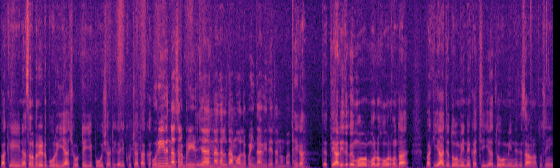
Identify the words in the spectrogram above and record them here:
ਬਾਕੀ ਨਸਲ ਬਰੀਡ ਪੂਰੀ ਆ ਛੋਟੀ ਜੀ ਪੂਛ ਆ ਠੀਕ ਆ ਜੀ ਖੁੱਚਾਂ ਤੱਕ। ਪੂਰੀ ਨਸਲ ਬਰੀਡ ਚ ਨਸਲ ਦਾ ਮੁੱਲ ਪੈਂਦਾ ਵੀਰੇ ਤੈਨੂੰ ਪਤਾ। ਠੀਕ ਆ ਤੇ ਤਿਆਰੀ ਤੇ ਕੋਈ ਮੁੱਲ ਹੋਰ ਹੁੰਦਾ ਬਾਕੀ ਅੱਜ 2 ਮਹੀਨੇ ਕੱਚੀ ਆ 2 ਮਹੀਨੇ ਦੇ ਹਿਸਾਬ ਨਾਲ ਤੁਸੀਂ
